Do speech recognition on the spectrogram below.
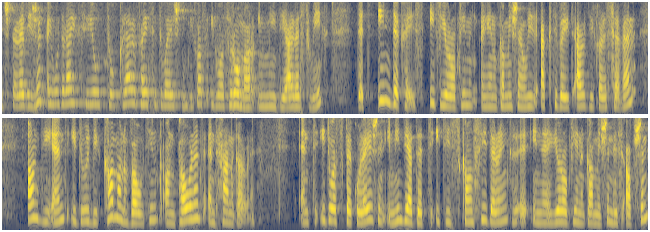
Which television, I would like you to clarify the situation because it was rumor in media last week that in the case if European Commission will activate Article 7, on the end it will be common voting on Poland and Hungary. And it was speculation in media that it is considering uh, in the European Commission this option.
